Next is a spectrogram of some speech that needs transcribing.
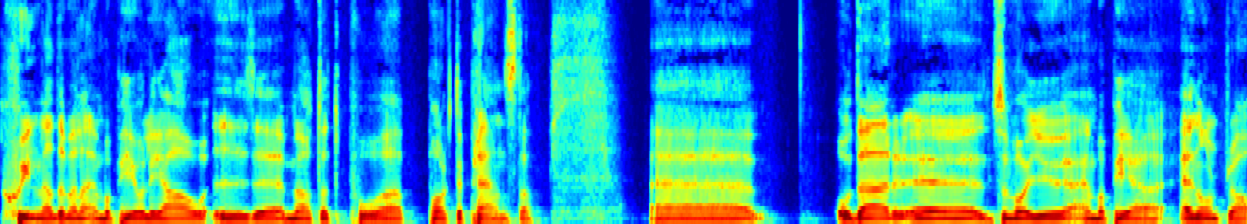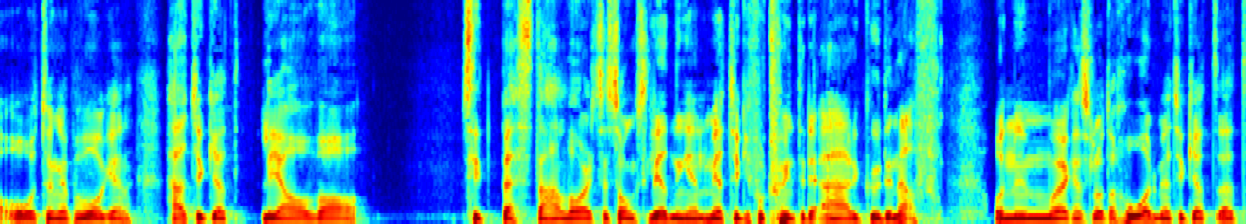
skillnaden mellan Mbappé och Leao i eh, mötet på Parc des Princes. Och där eh, så var ju Mbappé enormt bra och tunga på vågen. Här tycker jag att Leao var sitt bästa han varit säsongsledningen men jag tycker fortfarande inte det är good enough. Och nu må jag kanske låta hård men jag tycker att, att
